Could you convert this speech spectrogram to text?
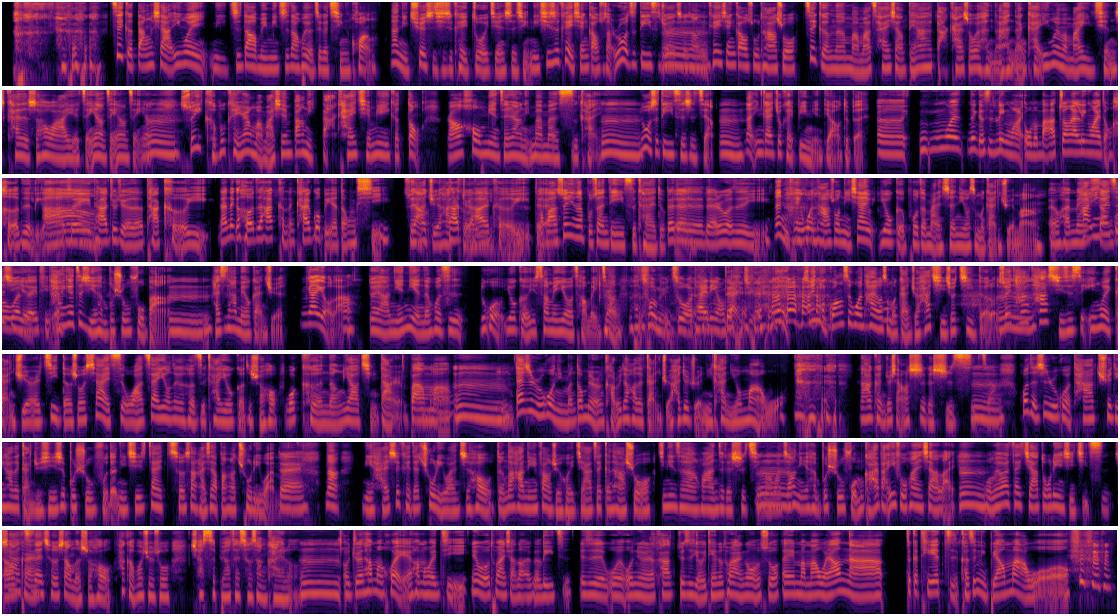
这个当下，因为你知道，明明知道会有这个情况。那你确实其实可以做一件事情，你其实可以先告诉他，如果是第一次就在车上，嗯、你可以先告诉他说，这个呢，妈妈猜想等一下打开的时候会很难很难开，因为妈妈以前开的时候啊也怎样怎样怎样，嗯，所以可不可以让妈妈先帮你打开前面一个洞，然后后面再让你慢慢撕开？嗯，如果是第一次是这样，嗯，那应该就可以避免掉，对不对？嗯、呃，因为那个是另外我们把它装在另外一种盒子里啊，所以他就觉得他可以。那那个盒子他可能开过别的东西。所以他觉得他，他觉得他还可以，对，好吧？所以那，不算第一次开，对不对？对对对对，如果是以，那你可以问他说：“你现在优格泼的蛮深，你有什么感觉吗？”哎，我还没。他应该自己也，他应该自己也很不舒服吧？嗯，还是他没有感觉？应该有啦。对啊，黏黏的，或者是。如果优格上面又有草莓酱，处女座他一定有感觉。对，所以你光是问他有什么感觉，他其实就记得了。所以他他其实是因为感觉而记得，说下一次我要再用这个盒子开优格的时候，我可能要请大人帮忙。嗯，嗯，但是如果你们都没有人考虑到他的感觉，他就觉得你看你又骂我。那他可能就想要试个十次这样，嗯、或者是如果他确定他的感觉其实是不舒服的，你其实，在车上还是要帮他处理完嘛。对，那你还是可以在处理完之后，等到他那天放学回家，再跟他说今天车上发生这个事情嘛，我、嗯、知道你也很不舒服，我们赶快把衣服换下来。嗯，我们要，在家多练习几次，下次在车上的时候，他搞不好就说下次不要在车上开了。嗯，我觉得他们会耶，他们会记，因为我又突然想到一个例子，就是我我女儿她就是有一天就突然跟我说，哎，妈妈，我要拿。这个贴纸，可是你不要骂我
